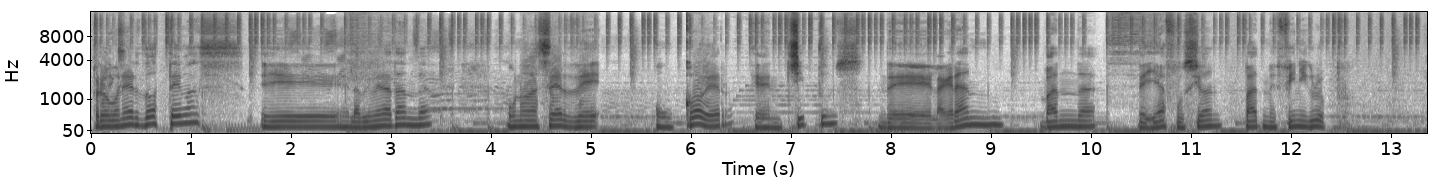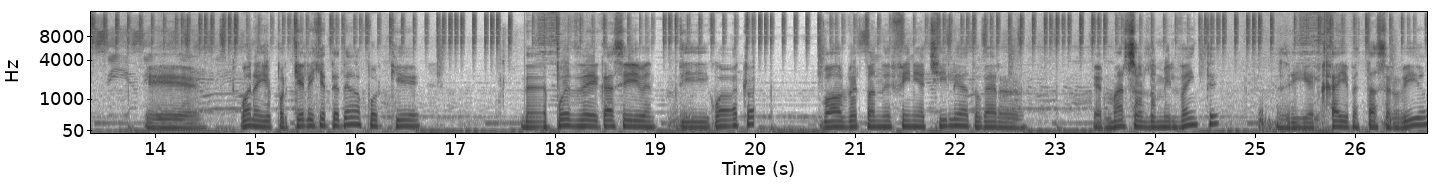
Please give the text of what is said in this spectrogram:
proponer dos temas eh, la primera tanda uno va a ser de un cover en chiptunes de la gran banda de ya fusión Pat Metheny Group Eh, bueno y por qué elegí este tema porque después de casi 24 años va a volver Metheny a Chile a tocar en marzo del 2020 Así que el hype está servido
